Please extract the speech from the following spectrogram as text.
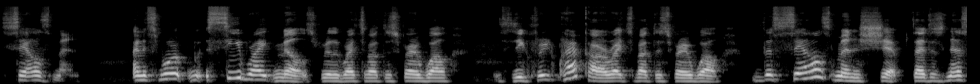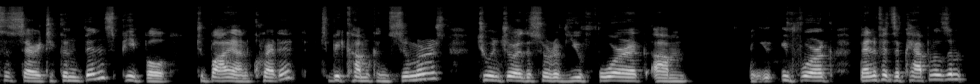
salesmen, and it's more. C. Wright Mills really writes about this very well. Siegfried Kracauer writes about this very well. The salesmanship that is necessary to convince people to buy on credit, to become consumers, to enjoy the sort of euphoric, um, eu- euphoric benefits of capitalism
